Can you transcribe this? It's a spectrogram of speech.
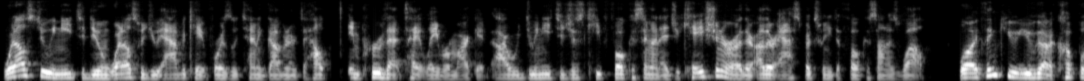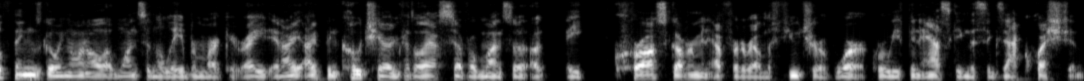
What else do we need to do, and what else would you advocate for as lieutenant governor to help improve that tight labor market? Are, do we need to just keep focusing on education, or are there other aspects we need to focus on as well? Well, I think you you've got a couple things going on all at once in the labor market, right? And I, I've been co-chairing for the last several months a, a, a cross government effort around the future of work, where we've been asking this exact question.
